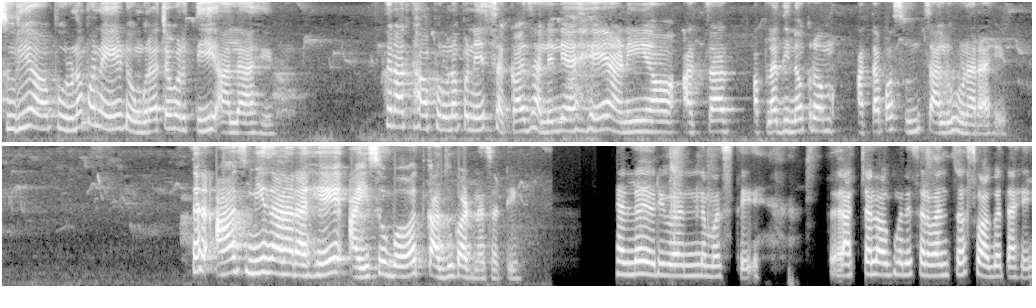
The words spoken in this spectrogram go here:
सूर्य पूर्णपणे डोंगराच्या वरती आला आहे. तर आता पूर्णपणे सकाळ झालेली आहे आणि आजचा आपला दिनक्रम आतापासून चालू होणार आहे. तर आज मी जाणार आहे आईसोबत काजू काढण्यासाठी. हॅलो एव्हरीवन नमस्ते. तर आजच्या लॉगमध्ये सर्वांचं स्वागत आहे.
